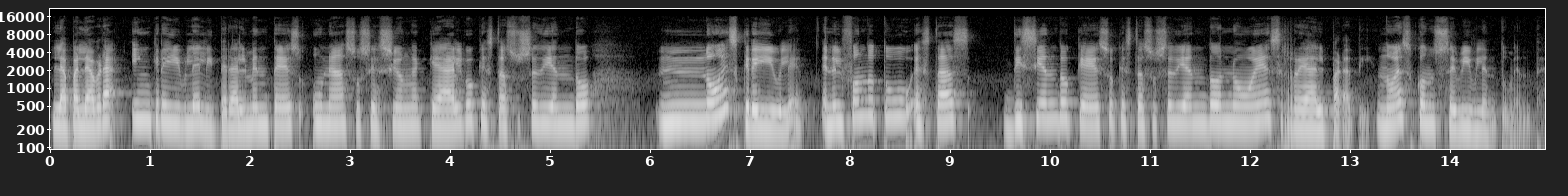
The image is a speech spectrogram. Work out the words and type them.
la palabra increíble literalmente es una asociación a que algo que está sucediendo no es creíble. En el fondo tú estás diciendo que eso que está sucediendo no es real para ti, no es concebible en tu mente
